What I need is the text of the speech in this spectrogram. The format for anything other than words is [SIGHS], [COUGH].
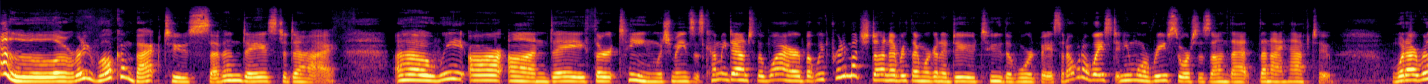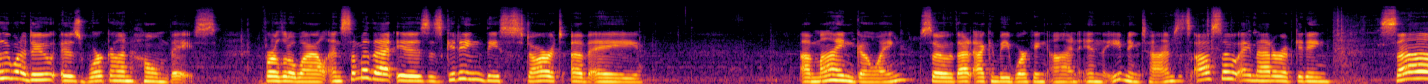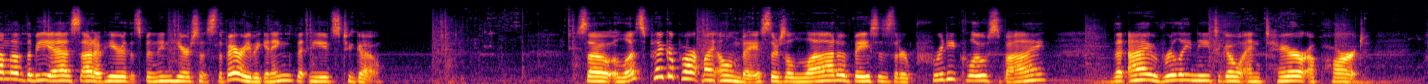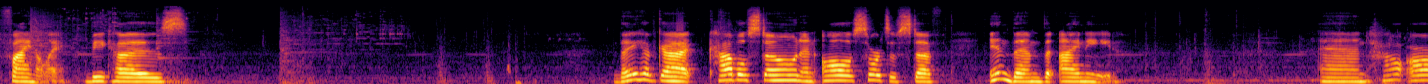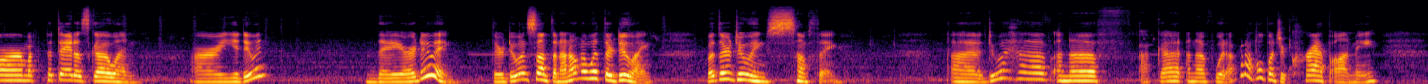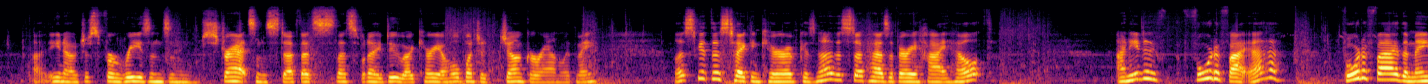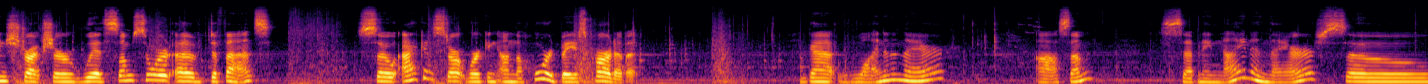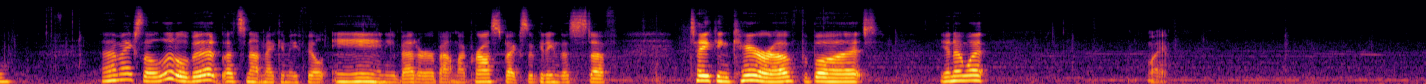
Hello everybody, welcome back to 7 Days to Die. Uh, we are on day 13, which means it's coming down to the wire, but we've pretty much done everything we're going to do to the Horde base. I don't want to waste any more resources on that than I have to. What I really want to do is work on home base for a little while, and some of that is is getting the start of a a mine going so that I can be working on in the evening times. It's also a matter of getting some of the BS out of here that's been in here since the very beginning that needs to go. So let's pick apart my own base. There's a lot of bases that are pretty close by that I really need to go and tear apart finally because they have got cobblestone and all sorts of stuff in them that I need. And how are my potatoes going? Are you doing? They are doing. They're doing something. I don't know what they're doing, but they're doing something. Uh, do I have enough? I've got enough wood. I've got a whole bunch of crap on me. Uh, you know, just for reasons and strats and stuff. That's that's what I do. I carry a whole bunch of junk around with me. Let's get this taken care of because none of this stuff has a very high health. I need to fortify. Ah, fortify the main structure with some sort of defense so I can start working on the horde base part of it. I've got one in there. Awesome. 79 in there, so that makes a little bit. That's not making me feel any better about my prospects of getting this stuff taken care of, but you know what? Wait.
